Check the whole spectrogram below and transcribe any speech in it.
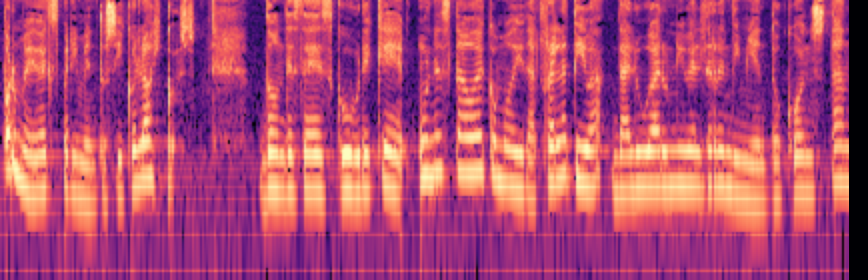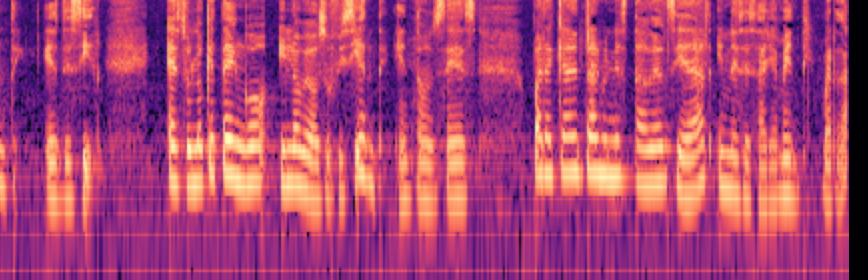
por medio de experimentos psicológicos donde se descubre que un estado de comodidad relativa da lugar a un nivel de rendimiento constante. Es decir, esto es lo que tengo y lo veo suficiente. Entonces, ¿para qué adentrarme en un estado de ansiedad innecesariamente, verdad?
